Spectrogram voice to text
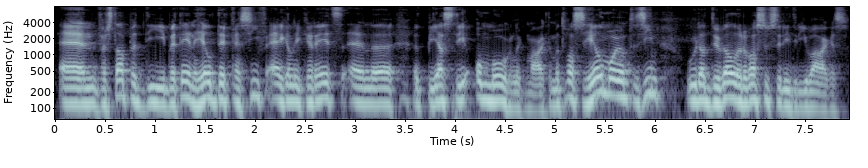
En Verstappen die meteen heel defensief eigenlijk reed en eh, het Piastri onmogelijk maakte. Maar het was heel mooi om te zien hoe dat duel er was tussen die drie wagens.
